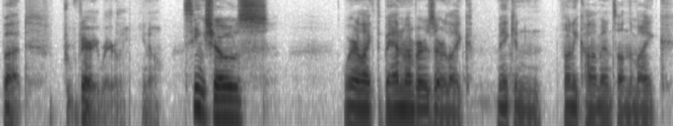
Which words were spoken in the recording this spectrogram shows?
but pr- very rarely, you know. Seeing shows where like the band members are like making funny comments on the mic,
